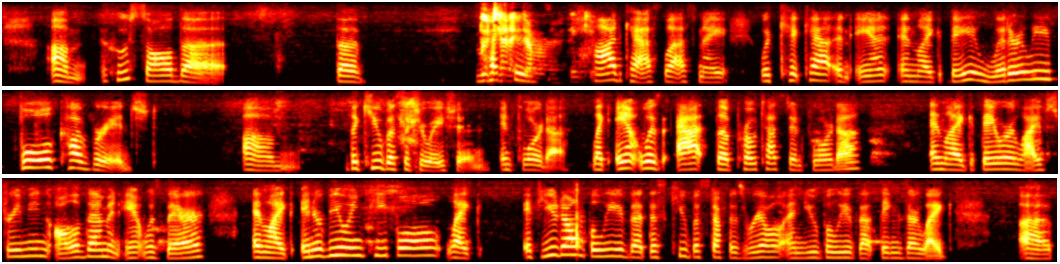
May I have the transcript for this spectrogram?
Um, who saw the the Lieutenant governor. Thank you. podcast last night with Kit Kat and Ant, and like they literally full coveraged um the Cuba situation in Florida. Like Ant was at the protest in Florida and like they were live streaming all of them and Ant was there and like interviewing people like if you don't believe that this Cuba stuff is real and you believe that things are like uh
